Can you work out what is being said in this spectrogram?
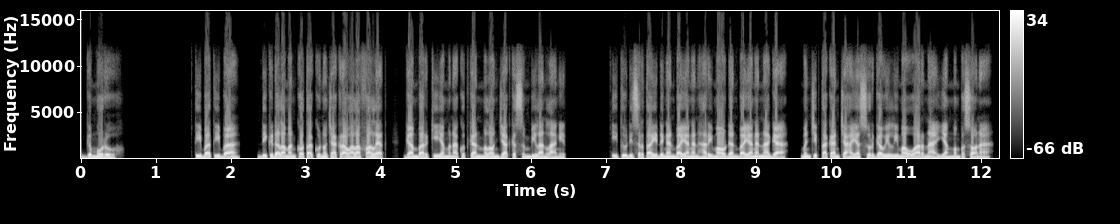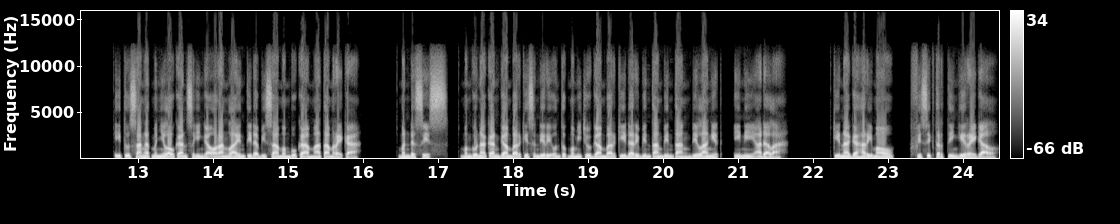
Gemuruh. Tiba-tiba, di kedalaman kota kuno Cakrawala Valet, gambar Ki yang menakutkan melonjak ke sembilan langit. Itu disertai dengan bayangan harimau dan bayangan naga, menciptakan cahaya surgawi lima warna yang mempesona. Itu sangat menyilaukan sehingga orang lain tidak bisa membuka mata mereka. Mendesis. Menggunakan gambar Ki sendiri untuk memicu gambar Ki dari bintang-bintang di langit, ini adalah Ki Naga Harimau, fisik tertinggi regal.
